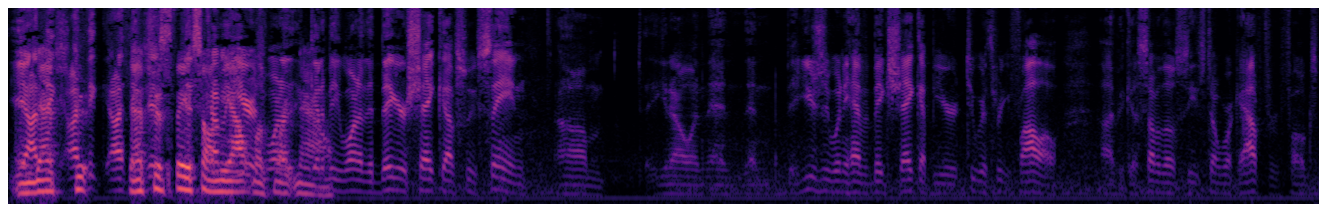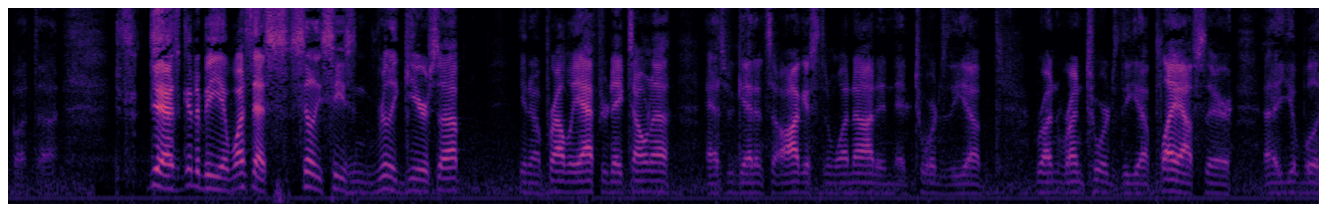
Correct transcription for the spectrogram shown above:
Yeah, I think, I think, I think that's this, just based on the outlook right now. Going to be one of the bigger shakeups we've seen. Um, you know, and, and, and usually when you have a big shakeup, you're two or three follow uh, because some of those seats don't work out for folks. But uh, yeah, it's going to be uh, once that silly season really gears up. You know, probably after Daytona, as we get into August and whatnot, and, and towards the uh, run run towards the uh, playoffs. There, uh, you will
